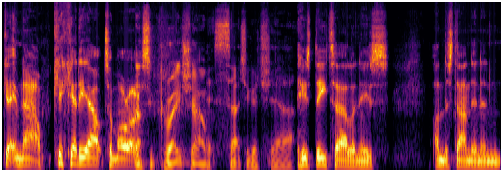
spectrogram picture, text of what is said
Get him now. Kick Eddie out tomorrow That's a great shout. It's such a good shout. his detail and his understanding and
